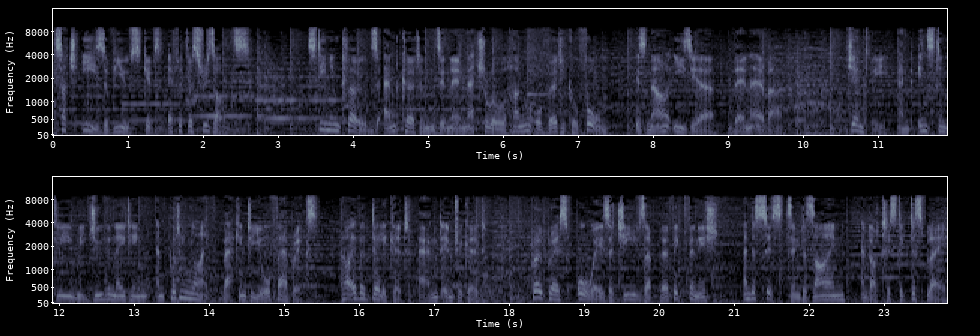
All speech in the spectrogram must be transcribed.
Such ease of use gives effortless results. Steaming clothes and curtains in their natural hung or vertical form is now easier than ever gently and instantly rejuvenating and putting life back into your fabrics, however delicate and intricate. ProPress always achieves a perfect finish and assists in design and artistic display.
